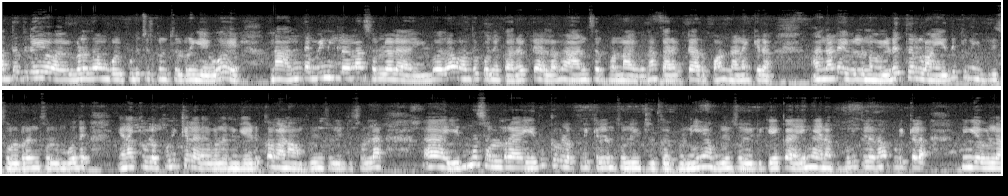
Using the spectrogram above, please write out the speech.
வந்ததுலேயே இவ்வளோ தான் உங்களுக்கு பிடிச்சிருக்குன்னு சொல்கிறேன் சொல்கிறீங்க ஓய் நான் அந்த மீனிங்லலாம் சொல்லலை. இவ தான் வந்து கொஞ்சம் கரெக்டாக எல்லாமே ஆன்சர் பண்ணா இவ தான் கரெக்டாக இருப்பான்னு நினைக்கிறேன். அதனால் இவளை நம்ம எடுத்துடலாம். எதுக்கு நீ இப்படி சொல்கிறேன்னு சொல்லும்போது எனக்கு இவளை பிடிக்கல இவளை நீங்கள் எடுக்க வேணாம் அப்படின்னு சொல்லிட்டு சொல்ல என்ன சொல்கிற எதுக்கு இவளை பிடிக்கலன்னு சொல்லிட்டு இருக்க? இப்போ நீ அப்படின்னு சொல்லிட்டு கேட்க ஏங்க எனக்கு பிடிக்கலனா பிடிக்கல. நீங்கள் இவளை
